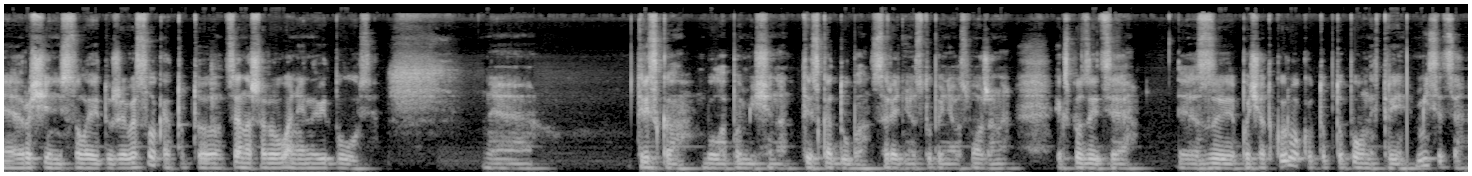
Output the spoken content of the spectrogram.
е, розчинність солей дуже висока, тобто це нашарування не відбулося. Тріска була поміщена, тріска дуба середнього ступеня осмажена експозиція е, з початку року, тобто повних три місяця.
